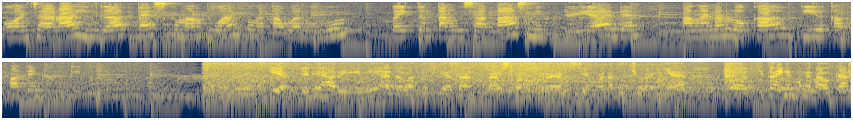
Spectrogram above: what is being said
wawancara hingga tes kemampuan pengetahuan umum baik tentang wisata, seni budaya, dan panganan lokal di Kabupaten Gunung. Iya, jadi hari ini adalah kegiatan press conference yang mana tujuannya eh, kita ingin mengenalkan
